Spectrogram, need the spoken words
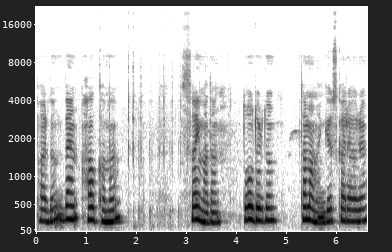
pardon ben halkamı saymadan doldurdum. Tamamen göz kararı.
